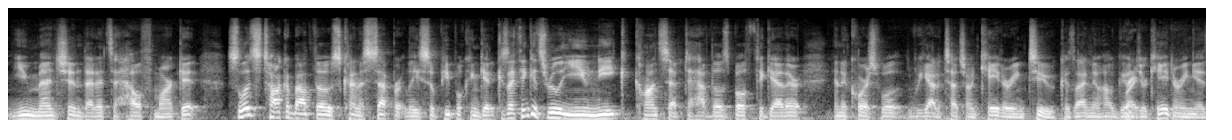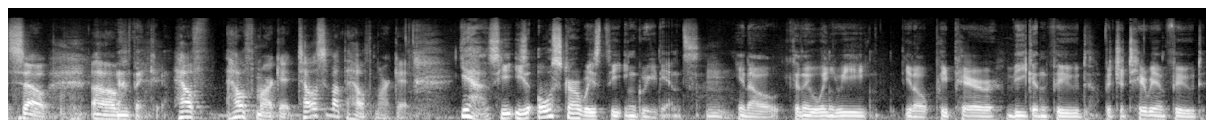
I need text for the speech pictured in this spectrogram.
You mentioned that it's a health market. So let's talk about those kind of separately, so people can get it. Because I think it's really a unique concept to have those both together. And of course, we'll, we got to touch on catering too, because I know how good Right. your catering is. So, um, Thank you. Health health market. Tell us about the health market. Yeah, see, it all starts with the ingredients. You know, because when we, you know, prepare vegan food, vegetarian food,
